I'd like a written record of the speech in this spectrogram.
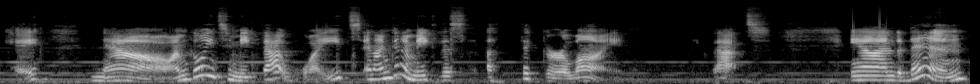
Okay, now I'm going to make that white and I'm going to make this a thicker line like that. And then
